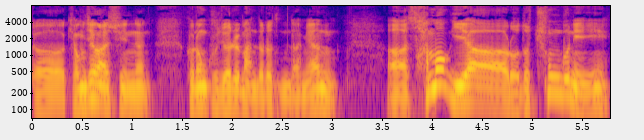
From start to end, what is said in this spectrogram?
어, 경쟁할 수 있는 그런 구조를 만들어 둔다면 어, 3억 이하로도 충분히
